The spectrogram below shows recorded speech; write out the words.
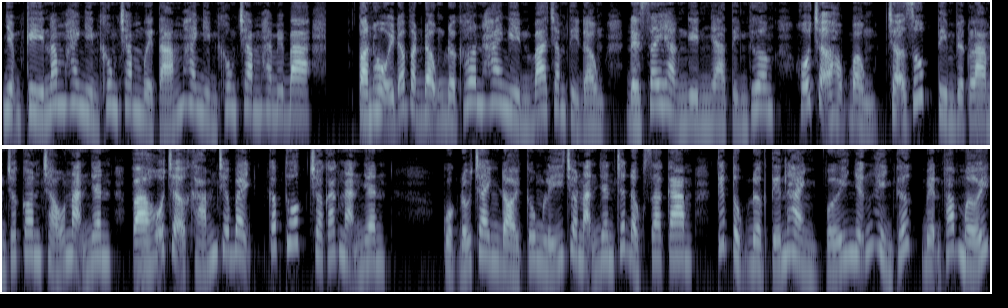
Nhiệm kỳ năm 2018-2023, Toàn hội đã vận động được hơn 2.300 tỷ đồng để xây hàng nghìn nhà tình thương, hỗ trợ học bổng, trợ giúp tìm việc làm cho con cháu nạn nhân và hỗ trợ khám chữa bệnh, cấp thuốc cho các nạn nhân cuộc đấu tranh đòi công lý cho nạn nhân chất độc da cam tiếp tục được tiến hành với những hình thức, biện pháp mới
